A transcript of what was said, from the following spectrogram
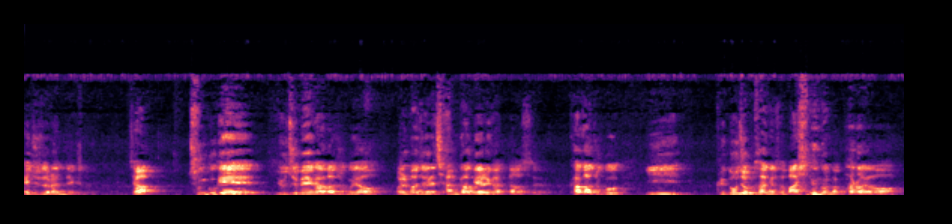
해주더라는 얘기죠. 자, 중국에 요즘에 가가지고요. 얼마 전에 장가게를 갔다 왔어요. 가가지고 이 그 노점상에서 맛있는 걸 막 팔아요.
